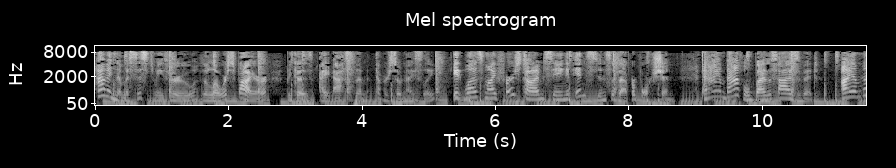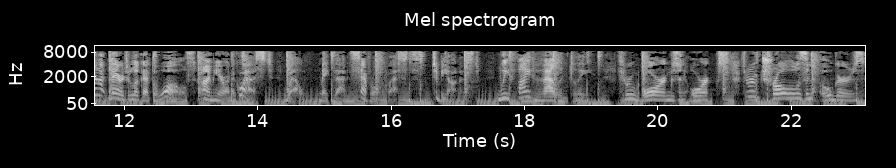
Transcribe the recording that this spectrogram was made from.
having them assist me through the lower spire, because I asked them ever so nicely. It was my first time seeing an instance of that proportion, and I am baffled by the size of it. I am not there to look at the walls. I'm here on a quest. Well, make that several quests, to be honest. We fight valiantly through wargs and orcs, through trolls and ogres.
